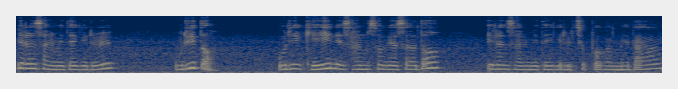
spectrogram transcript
이런 삶이 되기를 우리도 우리 개인의 삶 속에서도 이런 삶이 되기를 축복합니다.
